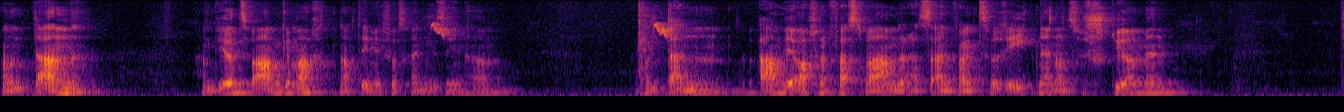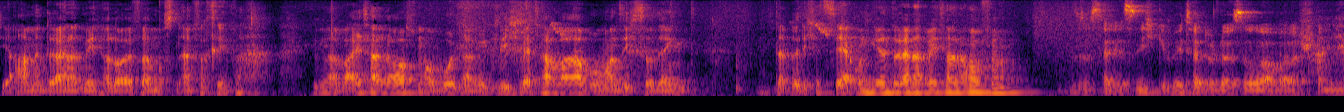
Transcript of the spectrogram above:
Und dann haben wir uns warm gemacht, nachdem wir fürs Rennen gesehen haben. Und dann waren wir auch schon fast warm. Dann hat es angefangen zu regnen und zu stürmen. Die armen 300 Meter Läufer mussten einfach immer, immer weiterlaufen, obwohl da wirklich Wetter war, wo man sich so denkt, da würde ich jetzt sehr ungern 300 Meter laufen. Es ist halt jetzt nicht gewittert oder so, aber schon,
